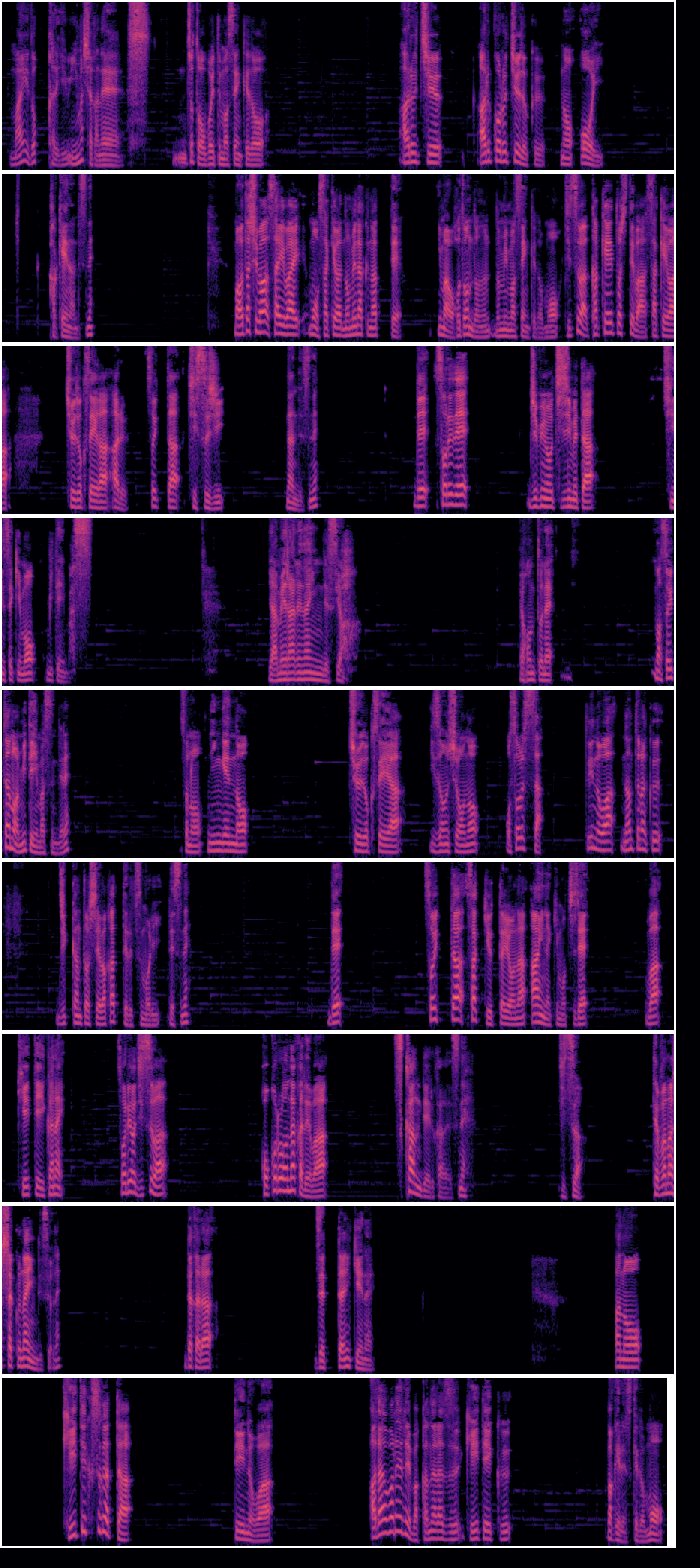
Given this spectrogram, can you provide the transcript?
前どっかで言いましたかね。ちょっと覚えてませんけど、アル中、アルコール中毒の多い家系なんですね。まあ私は幸いもう酒は飲めなくなって、今はほとんど飲みませんけども、実は家系としては酒は中毒性がある、そういった血筋なんですね。で、それで寿命を縮めた親戚も見ています。やめられないんですよ。いや、ほんとね。まあそういったのを見ていますんでね。その人間の中毒性や依存症の恐ろしさというのはなんとなく実感として分かってるつもりですね。で、そういったさっき言ったような安易な気持ちでは消えていかない。それを実は心の中では掴んでいるからですね。実は。手放したくないんですよね。だから、絶対に消えない。あの、消えていく姿っていうのは、現れれば必ず消えていくわけですけども、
